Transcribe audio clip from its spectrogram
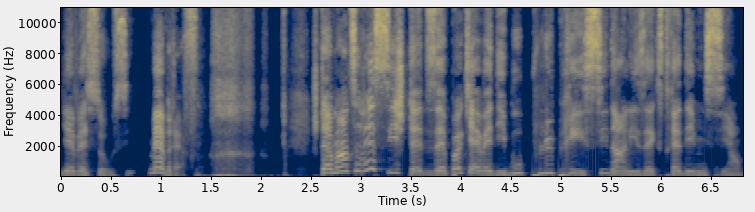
Il y avait ça aussi. Mais bref. Je te mentirais si je te disais pas qu'il y avait des bouts plus précis dans les extraits d'émissions.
